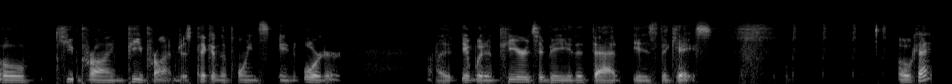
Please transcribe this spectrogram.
OQ prime P prime, just picking the points in order. Uh, it would appear to be that that is the case. Okay.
